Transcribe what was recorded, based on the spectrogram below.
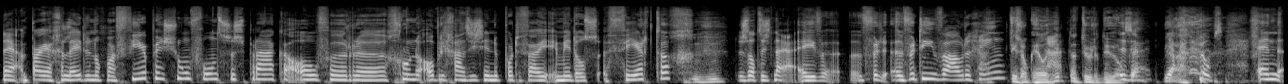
ja, een paar jaar geleden nog maar vier pensioenfondsen spraken over groene obligaties in de portefeuille. Inmiddels 40. Mm -hmm. Dus dat is nou ja, even een, ver, een vertienvoudiging. Ja, het is ook heel ja. hip natuurlijk nu ook. Dus, ja. ja, klopt. En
